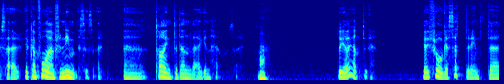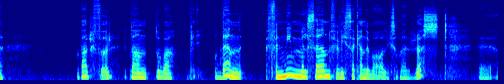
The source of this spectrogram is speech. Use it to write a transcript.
så här, jag kan få en förnimmelse. Så här, eh, ta inte den vägen hem. Så. Mm. Då gör jag inte det. Jag ifrågasätter inte varför, utan då bara okej. Och den förnimmelsen, för vissa kan det vara liksom en röst. Eh,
